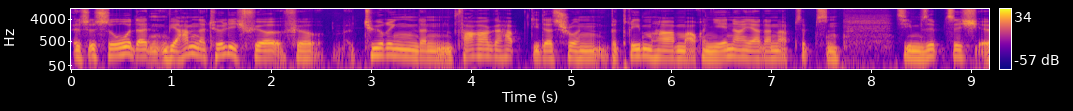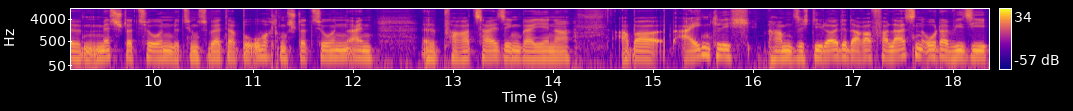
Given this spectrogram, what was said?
es ist so, dann, wir haben natürlich für, für Thüringen dann Pfarrer gehabt, die das schon betrieben haben, auch in Jena ja dann ab 1777 äh, Messstationen bzw. Wetterbeobachtungsstationen, ein äh, Pfarrer Zeising bei Jena. Aber eigentlich haben sich die Leute darauf verlassen oder wie Sie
